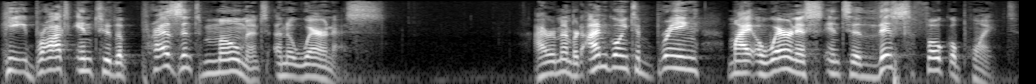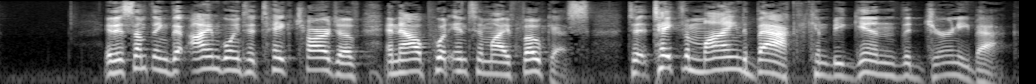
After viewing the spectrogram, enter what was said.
he brought into the present moment an awareness. I remembered, I'm going to bring my awareness into this focal point. It is something that I'm going to take charge of and now put into my focus. To take the mind back can begin the journey back.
